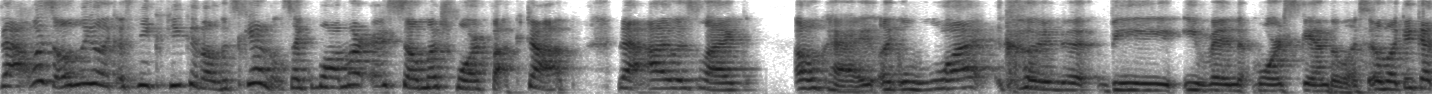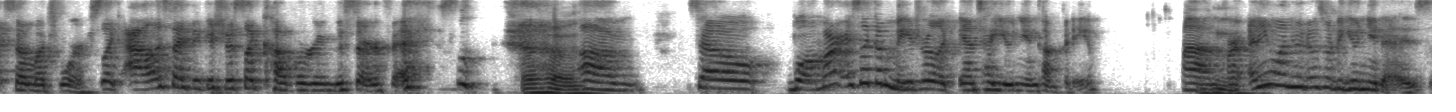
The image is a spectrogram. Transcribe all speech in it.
that was only like a sneak peek at all the scandals. Like Walmart is so much more fucked up that I was like, okay, like what could be even more scandalous? And like it gets so much worse. Like Alice, I think is just like covering the surface. Uh-huh. um, so Walmart is like a major like anti-union company. Um, For anyone who knows what a union is,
